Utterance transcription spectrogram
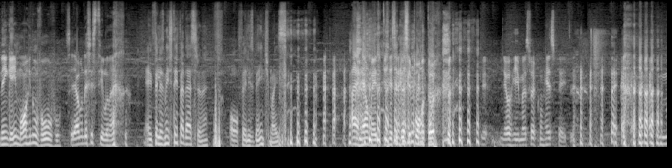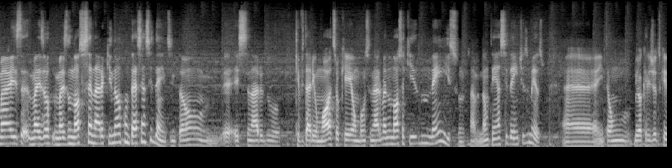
ninguém morre num Volvo. Seria algo desse estilo, né? É, infelizmente tem pedestre, né? Ou felizmente, mas. ah, é, realmente, tinha sido esse ponto. Eu ri, mas foi com respeito. mas, mas, mas no nosso cenário aqui não acontecem acidentes. Então, é, esse cenário do que evitaria mortes, ok, é um bom cenário, mas no nosso aqui nem isso, sabe? Não tem acidentes mesmo. É, então, eu acredito que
